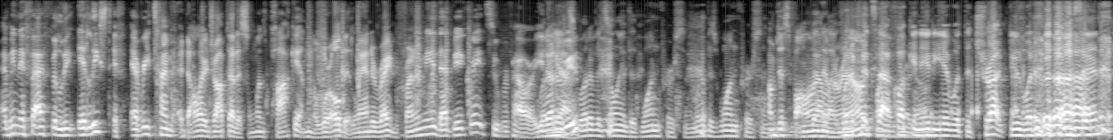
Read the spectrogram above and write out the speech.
I mean, if I feel at least if every time a dollar dropped out of someone's pocket in the world, it landed right in front of me, that'd be a great superpower. You what, know what I mean? what if it's only the one person? What if it's one person? I'm just following got, them like, What if it's that fucking idiot with the truck, dude? What if he comes in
